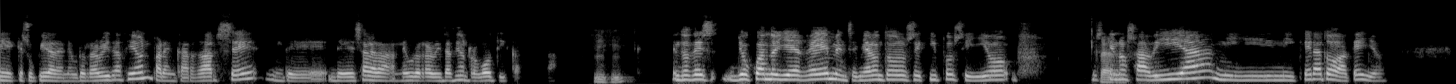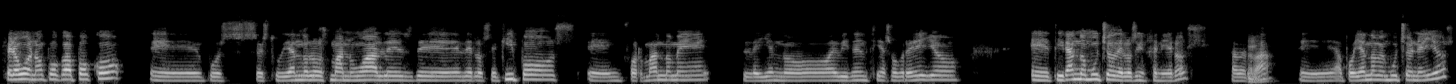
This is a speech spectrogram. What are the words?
eh, que supiera de neurorehabilitación para encargarse de, esa neurorehabilitación robótica. Entonces, yo cuando llegué me enseñaron todos los equipos y yo es que no sabía ni, ni qué era todo aquello. Pero bueno, poco a poco eh, pues estudiando los manuales de, los equipos, eh, informándome, leyendo evidencia sobre ello, eh, tirando mucho de los ingenieros, la verdad, mm. apoyándome mucho en ellos,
